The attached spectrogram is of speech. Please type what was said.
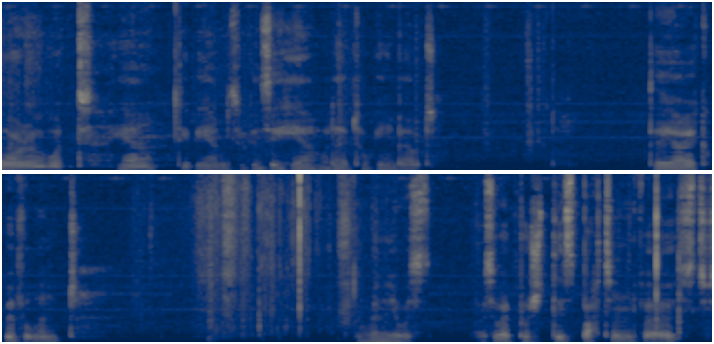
Or uh, what yeah dBms you can see here what I'm talking about. They are equivalent. When you was so I pushed this button first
